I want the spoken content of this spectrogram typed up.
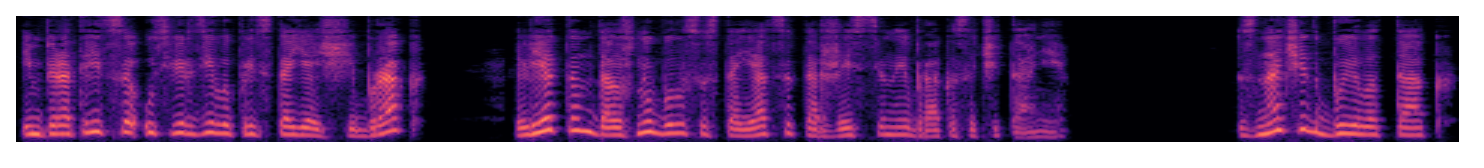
Императрица утвердила предстоящий брак Летом должно было состояться торжественное бракосочетание. Значит, было так.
